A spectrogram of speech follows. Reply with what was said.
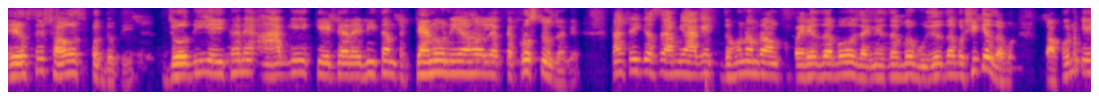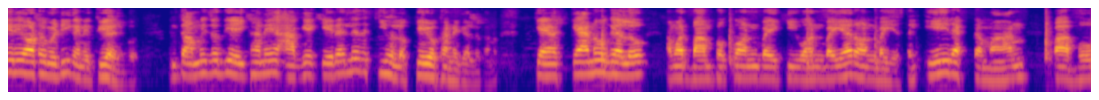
এই হচ্ছে সহজ পদ্ধতি। যদি এইখানে আগে কেটারে নিতাম, তা কেন নেওয়া হলো একটা প্রশ্ন জাগে। না ঠিক আছে, আমি আগে যখন আমরা অঙ্ক পেরে যাব জানে যাব বুঝে যাব, শিখে যাব, তখন কে কেরে অটোমেটিক এনে তুই আসব। কিন্তু আমি যদি এইখানে আগে কেড়ে দিলে কি হলো? কে ওখানে গেল কেন? কেন গেল? আমার বাম পক্ষ one by Q one by R one by S তাহলে এর একটা মান পাবো,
